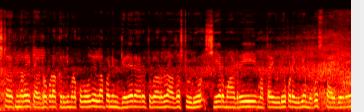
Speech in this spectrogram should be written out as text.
ಇಷ್ಟ ಆಯ್ತಂದ್ರೆ ಈ ಟ್ಯಾಕ್ಟ್ರ್ ಕೂಡ ಖರೀದಿ ಮಾಡ್ಕೋಬೋದು. ಇಲ್ಲಪ್ಪ ನಿಮ್ಮ ಗೆಳೆಯರು ಯಾರು ತಗೊಳಾರ್ದ್ರೆ ಆದಷ್ಟು ವಿಡಿಯೋ ಶೇರ್ ಮಾಡಿರಿ. ಮತ್ತು ಈ ವಿಡಿಯೋ ಕೂಡ ಇಲ್ಲಿಗೆ ಮುಗಿಸ್ತಾ ಇದ್ದೀನಿ.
